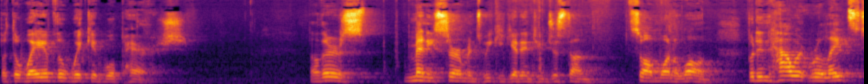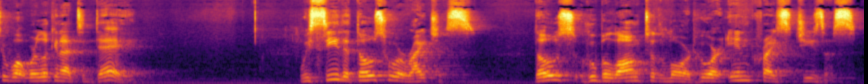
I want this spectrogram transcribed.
but the way of the wicked will perish. Now, there's many sermons we could get into just on Psalm 1 alone, but in how it relates to what we're looking at today, we see that those who are righteous, those who belong to the Lord, who are in Christ Jesus,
